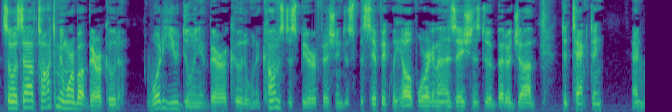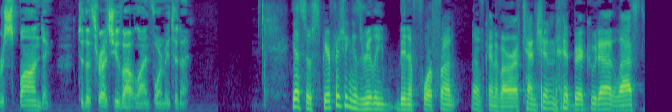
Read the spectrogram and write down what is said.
So, Asaf, talk to me more about Barracuda. What are you doing at Barracuda when it comes to spear phishing to specifically help organizations do a better job detecting and responding to the threats you've outlined for me today? Yeah, so spear phishing has really been a forefront of kind of our attention at Barracuda the last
